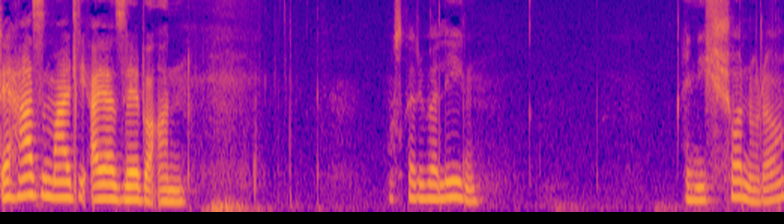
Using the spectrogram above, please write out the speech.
Der Hase malt die Eier selber an muss gerade überlegen. Eigentlich schon, oder?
